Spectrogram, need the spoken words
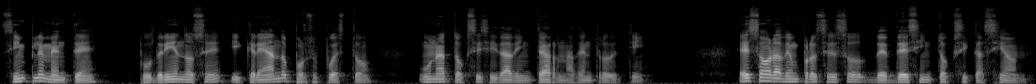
simplemente pudriéndose y creando, por supuesto, una toxicidad interna dentro de ti. Es hora de un proceso de desintoxicación,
